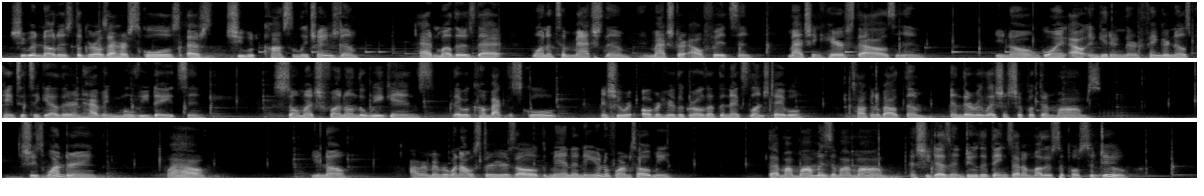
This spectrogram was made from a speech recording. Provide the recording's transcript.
She would notice the girls at her schools as she would constantly change them had mothers that wanted to match them and match their outfits and matching hairstyles and you know, going out and getting their fingernails painted together and having movie dates and so much fun on the weekends. They would come back to school and she would overhear the girls at the next lunch table talking about them and their relationship with their moms. She's wondering, wow, you know, I remember when I was three years old, the man in the uniform told me that my mom isn't my mom and she doesn't do the things that a mother's supposed to do.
